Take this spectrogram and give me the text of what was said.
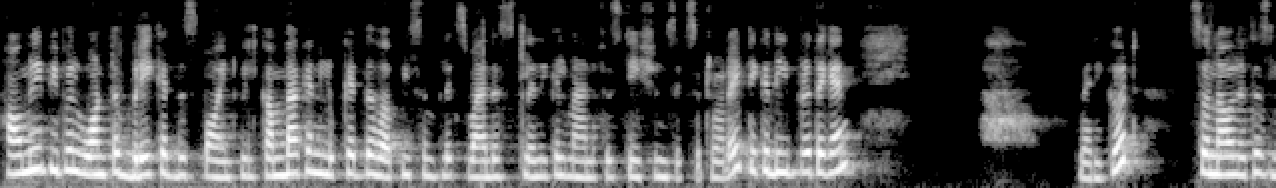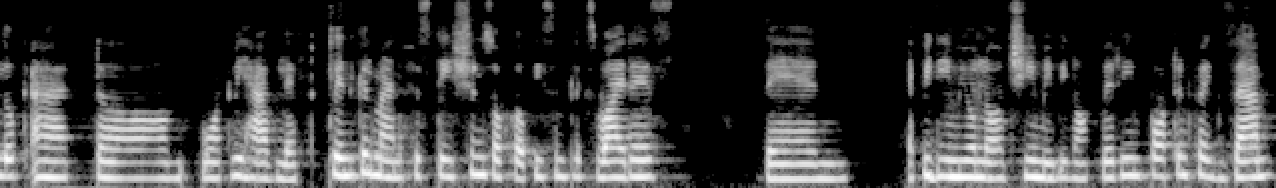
How many people want a break at this point? We'll come back and look at the herpes simplex virus clinical manifestations, etc. Right? Take a deep breath again. Very good. So now let us look at um, what we have left. Clinical manifestations of herpes simplex virus. Then epidemiology, maybe not very important for exam.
